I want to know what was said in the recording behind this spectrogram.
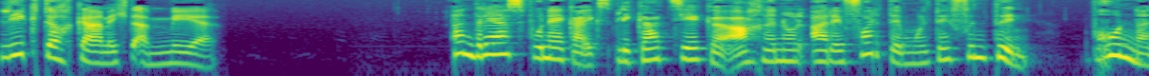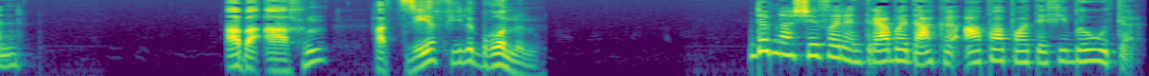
liegt doch gar nicht am Meer. Andreea spune ca explicație că Aachenul are foarte multe fântâni, Brunnen. Aber Aachen hat sehr viele Brunnen. Doamna Șefer întreabă dacă apa poate fi băută.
